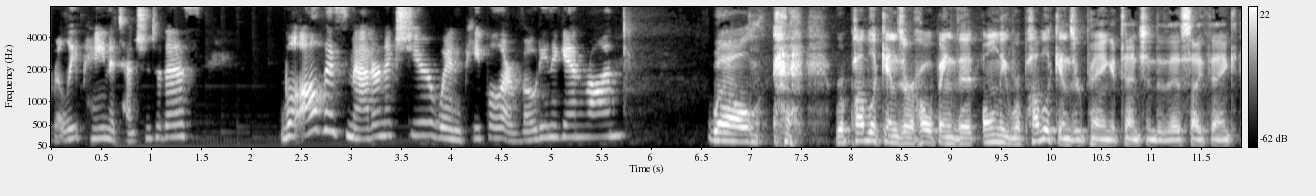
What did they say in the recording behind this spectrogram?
really paying attention to this. Will all this matter next year when people are voting again, Ron? Well, Republicans are hoping that only Republicans are paying attention to this, I think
